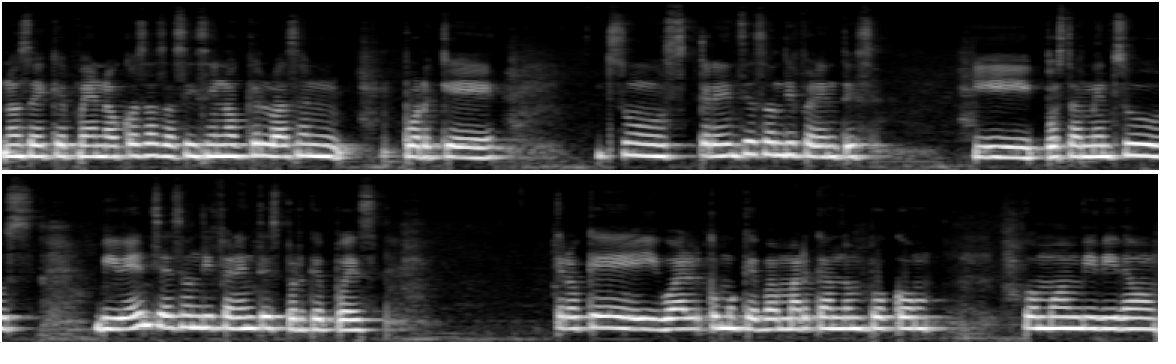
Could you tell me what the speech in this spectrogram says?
no sé qué pena o cosas así, sino que lo hacen porque sus creencias son diferentes y pues también sus vivencias son diferentes porque pues creo que igual como que va marcando un poco cómo han vivido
